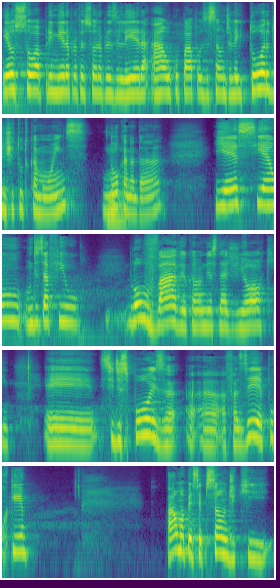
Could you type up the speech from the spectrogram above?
Eu sou a primeira professora brasileira a ocupar a posição de leitora do Instituto Camões, no uhum. Canadá. E esse é um, um, desafio louvável que a Universidade de York é, se dispôs a, a, a fazer, porque há uma percepção de que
